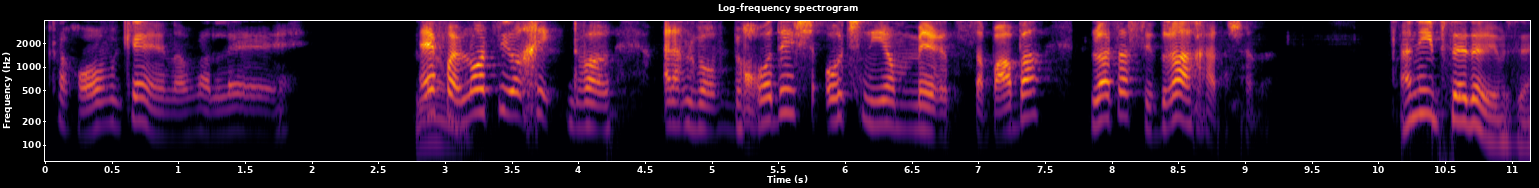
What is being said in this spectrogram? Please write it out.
קרוב, כן, אבל... אה, לא. איפה הם לא הוציאו, אחי? כבר... אנחנו כבר בחודש, עוד שנייה מרץ, סבבה? לא יצאה סדרה אחת השנה. אני בסדר עם זה.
